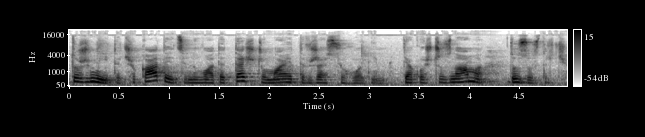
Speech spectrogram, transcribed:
тож вмійте чекати і цінувати те, що маєте вже сьогодні. Дякую, що з нами. До зустрічі.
